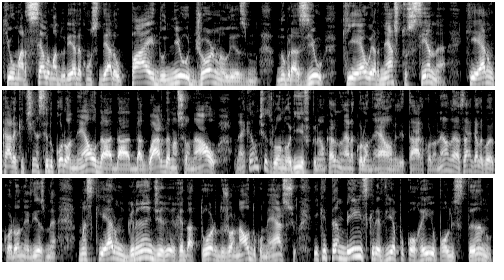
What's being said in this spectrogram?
que o Marcelo Madureira considera o pai do new journalism no Brasil, que é o Ernesto Senna, que era um cara que tinha sido coronel da, da, da Guarda Nacional, né, que é um título honorífico, né, o cara não era coronel militar, coronel, né, sabe aquela coisa, coronelismo, né, mas que era um grande redator do Jornal do Comércio e que também escrevia para o Correio Paulistano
